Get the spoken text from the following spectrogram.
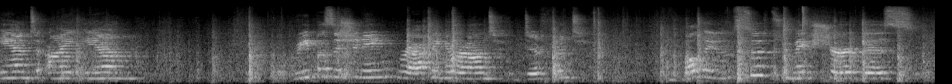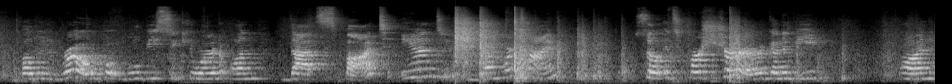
and I am repositioning wrapping around different balloons to make sure this balloon rope will be secured on that spot. And one more time. So it's for sure going to be on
